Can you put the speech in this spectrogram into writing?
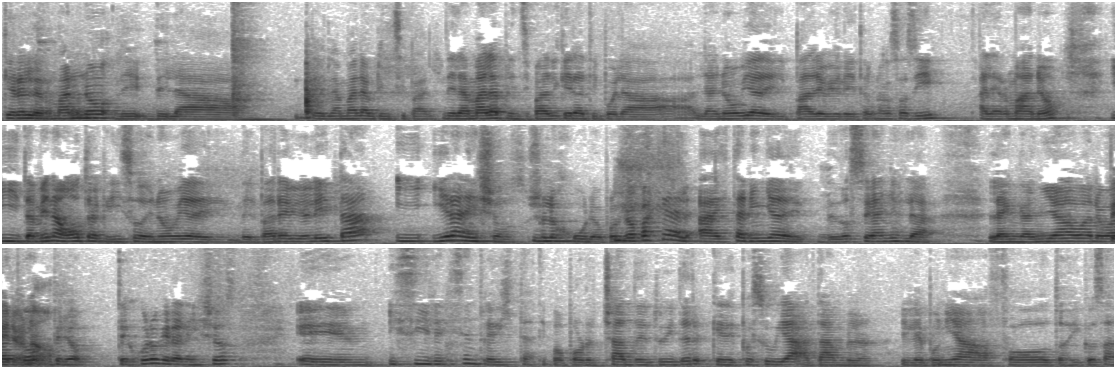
que era el hermano de, de la De la mala principal. de la mala principal, que era tipo la, la novia del padre Violeta, una cosa así, al hermano. Y también a otra que hizo de novia del, del padre Violeta. Y, y eran ellos, yo lo juro. Porque capaz que a, a esta niña de, de 12 años la, la engañaban o Pero algo, no. pero te juro que eran ellos. Eh, y sí, les hice entrevistas tipo por chat de Twitter que después subía a Tumblr y le ponía fotos y cosas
